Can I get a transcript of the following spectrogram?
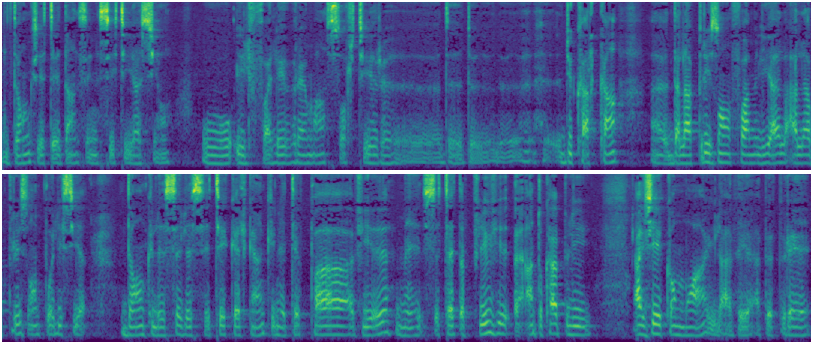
Donc j'étais dans une situation où il fallait vraiment sortir euh, du carcan, euh, de la prison familiale à la prison policière. Donc, c'était quelqu'un qui n'était pas vieux, mais c'était plus vieux, en tout cas plus âgé que moi. Il avait à peu près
